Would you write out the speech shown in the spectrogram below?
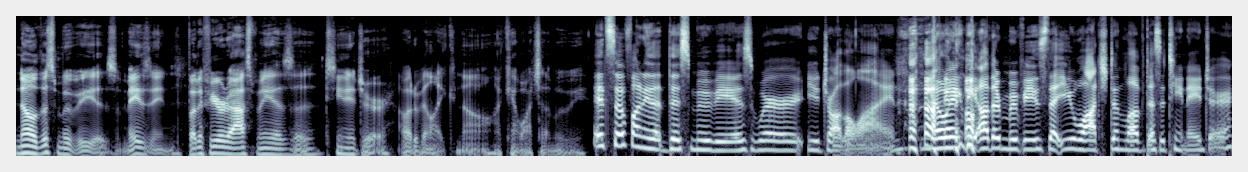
No, this movie is amazing. But if you were to ask me as a teenager, I would have been like, no, I can't watch that movie. It's so funny that this movie is where you draw the line, knowing the other movies that you watched and loved as a teenager.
